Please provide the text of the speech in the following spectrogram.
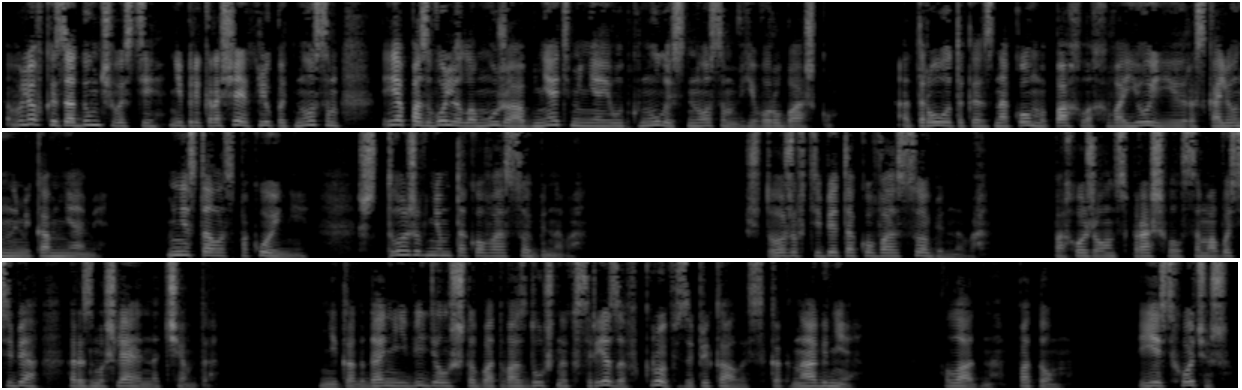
В легкой задумчивости, не прекращая хлюпать носом, я позволила мужу обнять меня и уткнулась носом в его рубашку. От Роутека знакомо пахло хвоей и раскаленными камнями. Мне стало спокойнее. Что же в нем такого особенного? «Что же в тебе такого особенного?» Похоже, он спрашивал самого себя, размышляя над чем-то. Никогда не видел, чтобы от воздушных срезов кровь запекалась, как на огне. Ладно, потом. Есть хочешь?»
